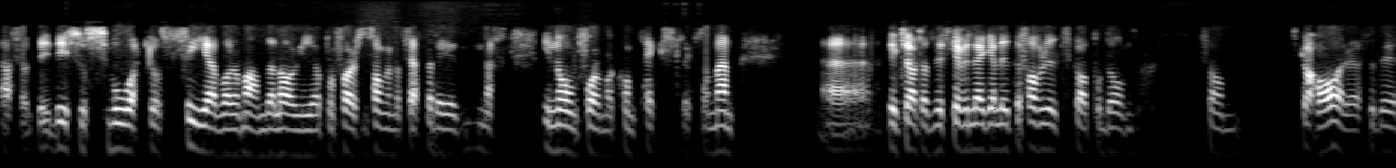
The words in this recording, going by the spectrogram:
alltså det, det är så svårt att se vad de andra lagen gör på försäsongen och sätta det i, i någon form av kontext. Liksom. Men eh, det är klart att vi ska väl lägga lite favoritskap på dem som ska ha det. Så det.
